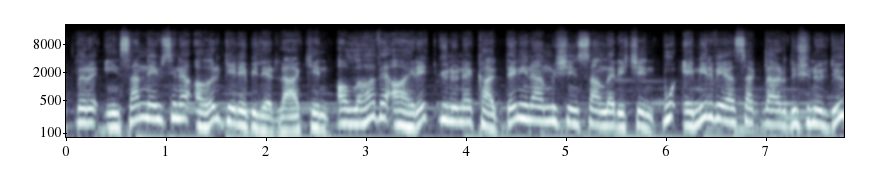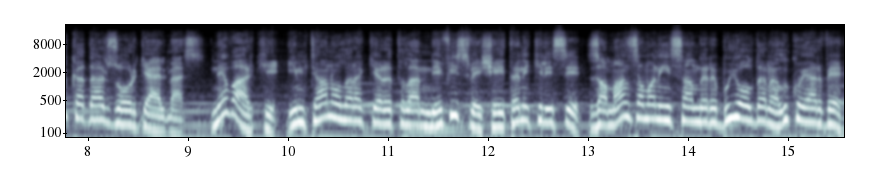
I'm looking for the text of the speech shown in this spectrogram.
yasakları insan nefsine ağır gelebilir lakin Allah'a ve ahiret gününe kalpten inanmış insanlar için bu emir ve yasaklar düşünüldüğü kadar zor gelmez. Ne var ki imtihan olarak yaratılan nefis ve şeytan ikilisi zaman zaman insanları bu yoldan alıkoyar ve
